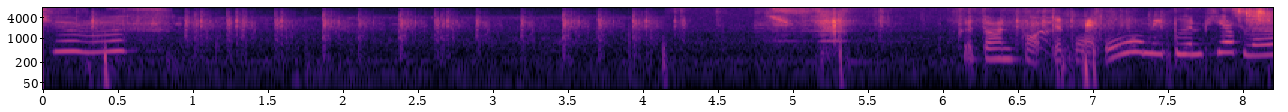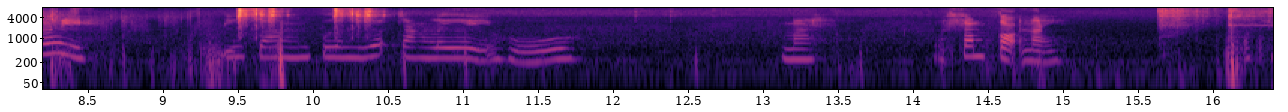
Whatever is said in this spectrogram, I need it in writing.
dangerous คือตอนเกาะจะแตก โอ้ มีปืนเพียบเลย ดีจัง ปืนเยอะจังเลยโอ้โห มา ซ่อมเกาะหน่อย โอเค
